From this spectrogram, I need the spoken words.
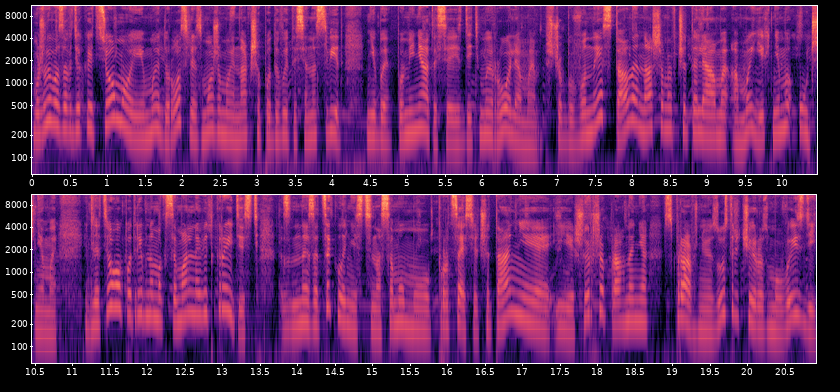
Можливо, завдяки цьому і ми, дорослі, зможемо інакше подивитися на світ, ніби помінятися із дітьми ролями, щоб вони стали нашими вчителями, а ми їхніми учнями. І для цього потрібна максимальна відкритість, незацикленість на самому процесі читання і ширше прагнення справжньої зустрічі і розмови з дітьми.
